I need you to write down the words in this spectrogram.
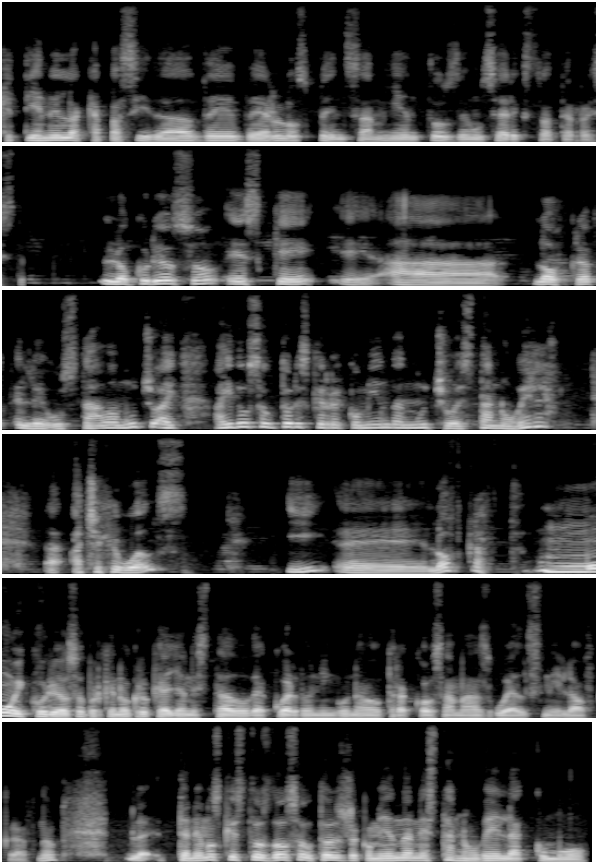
que tiene la capacidad de ver los pensamientos de un ser extraterrestre. Lo curioso es que eh, a Lovecraft le gustaba mucho. Hay, hay dos autores que recomiendan mucho esta novela. H.G. Wells y eh, Lovecraft. Muy curioso porque no creo que hayan estado de acuerdo en ninguna otra cosa más Wells ni Lovecraft, ¿no? tenemos que estos dos autores recomiendan esta novela como,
